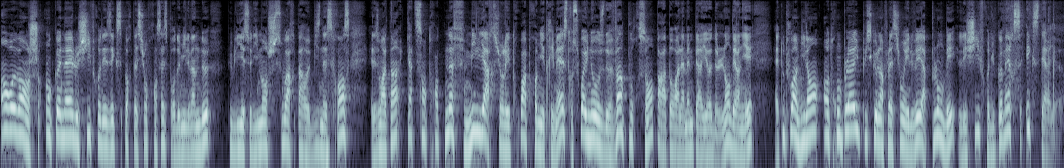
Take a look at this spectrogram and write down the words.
En revanche, on connaît le chiffre des exportations françaises pour 2022, publié ce dimanche soir par Business France. Elles ont atteint 439 milliards sur les trois premiers trimestres, soit une hausse de 20% par rapport à la même période l'an dernier. Toutefois, un bilan en trompe-l'œil puisque l'inflation élevée a plombé les chiffres du commerce extérieur.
